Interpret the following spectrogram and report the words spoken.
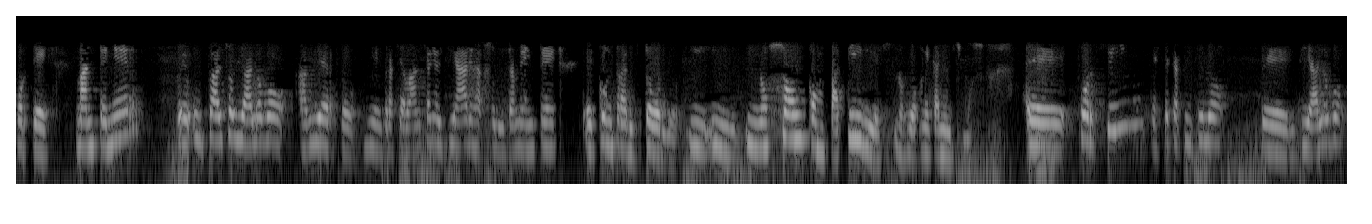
porque mantener eh, un falso diálogo abierto mientras se avanza en el TIAR es absolutamente eh, contradictorio y, y, y, no son compatibles los dos mecanismos. Eh, por fin este capítulo del diálogo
